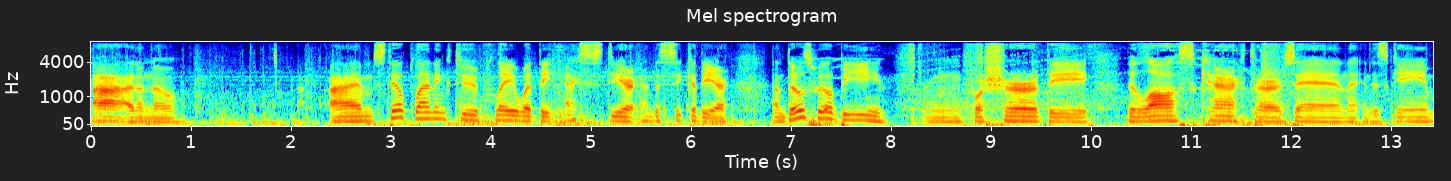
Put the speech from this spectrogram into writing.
Ah, I don't know. I'm still planning to play with the axis deer and the sika deer and those will be mm, for sure the the lost characters in in this game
